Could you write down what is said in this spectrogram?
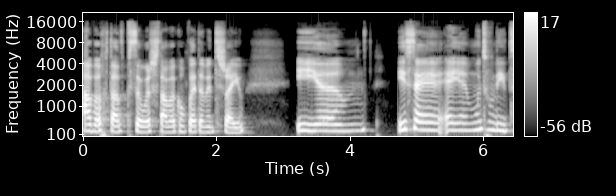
abarrotado de pessoas, estava completamente cheio. E um, isso é, é muito bonito.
